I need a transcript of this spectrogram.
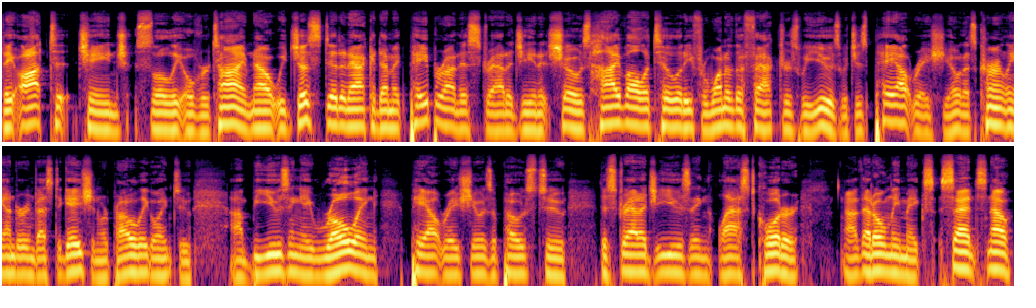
they ought to change slowly over time. Now, we just did an academic paper on this strategy, and it shows high volatility for one of the factors we use, which is payout ratio. That's currently under investigation. We're probably going to uh, be using a rolling payout ratio as opposed to the strategy using last quarter. Uh, that only makes sense. Now,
